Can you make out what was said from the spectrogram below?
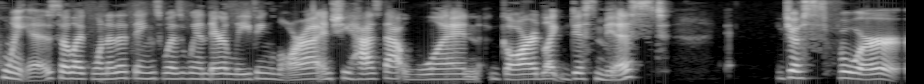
point is. So, like, one of the things was when they're leaving Lara and she has that one guard like dismissed just for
